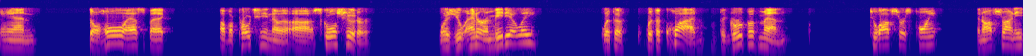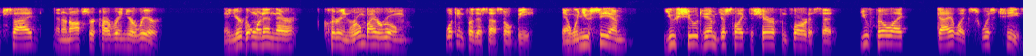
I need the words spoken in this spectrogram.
and the whole aspect of approaching a, a school shooter was you enter immediately with a with a quad, with a group of men, two officers point, an officer on each side, and an officer covering your rear. And you're going in there, clearing room by room, looking for this SOB. And when you see him, you shoot him just like the sheriff in Florida said. You feel like guy like Swiss cheese.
